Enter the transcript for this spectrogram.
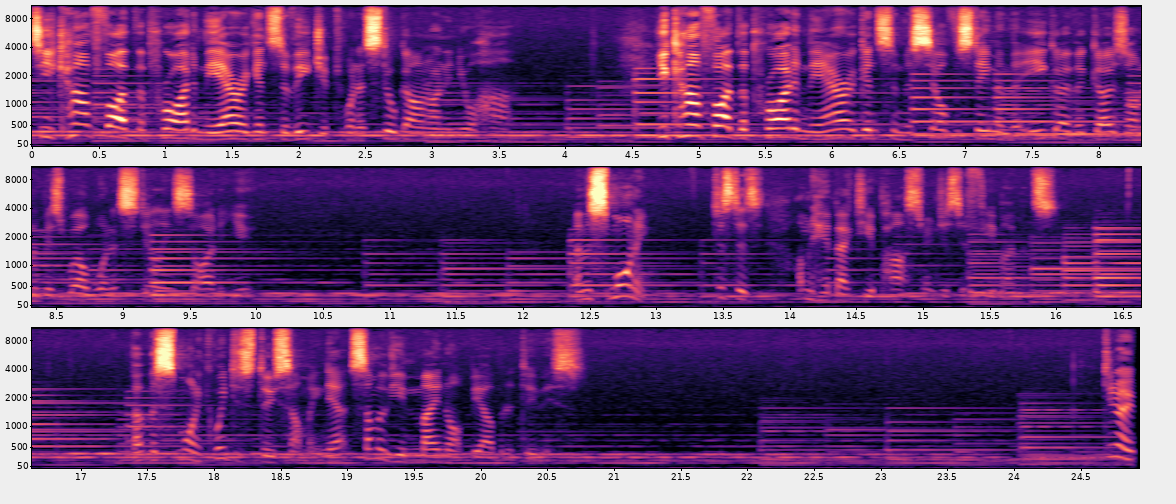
So you can't fight the pride and the arrogance of Egypt when it's still going on in your heart. You can't fight the pride and the arrogance and the self esteem and the ego that goes on in this world when it's still inside of you. And this morning, just as I'm going to head back to your pastor in just a few moments. But this morning, can we just do something? Now, some of you may not be able to do this. Do you know,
